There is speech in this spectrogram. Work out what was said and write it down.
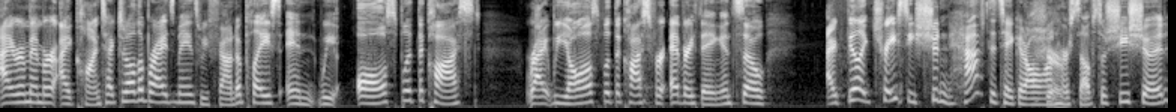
I remember I contacted all the bridesmaids. We found a place and we all split the cost. Right? We all split the cost for everything, and so I feel like Tracy shouldn't have to take it all Sure. on herself. So she should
